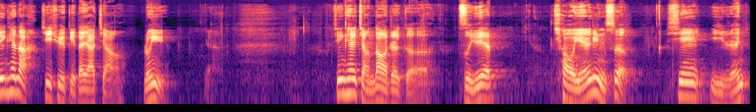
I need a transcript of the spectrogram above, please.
今天呢，继续给大家讲《论语》。今天讲到这个子曰：“巧言令色，先以仁。”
